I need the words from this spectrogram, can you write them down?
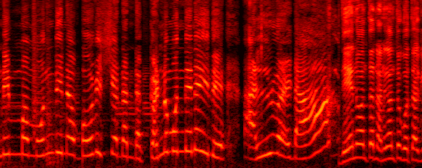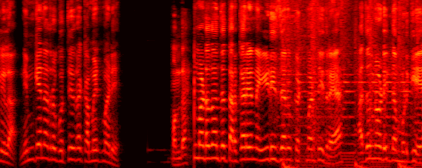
ನಿಮ್ಮ ಮುಂದಿನ ಭವಿಷ್ಯ ನನ್ನ ಕಣ್ಣು ಮುಂದೆನೇ ಇದೆ. ಅಲ್ವಡ? ಅದೇನು ಅಂತ ನನಗಂತೂ ಗೊತ್ತಾಗ್ಲಿಲ್ಲ. ನಿಮ್ಗೇನಾದ್ರೂ ಗೊತ್ತಿದ್ರೆ ಕಮೆಂಟ್ ಮಾಡಿ. ಮುಂದೆ? ಮಾಡೋದಂತ ತರಕಾರಿಯನ್ನ ಈ ಡಿಸೈನ್ ಕಟ್ ಮಾಡ್ತಿದ್ರೆ ಅದನ್ನ ನೋಡಿದ್ ನಮ್ಮ ಹುಡ್ಗಿ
